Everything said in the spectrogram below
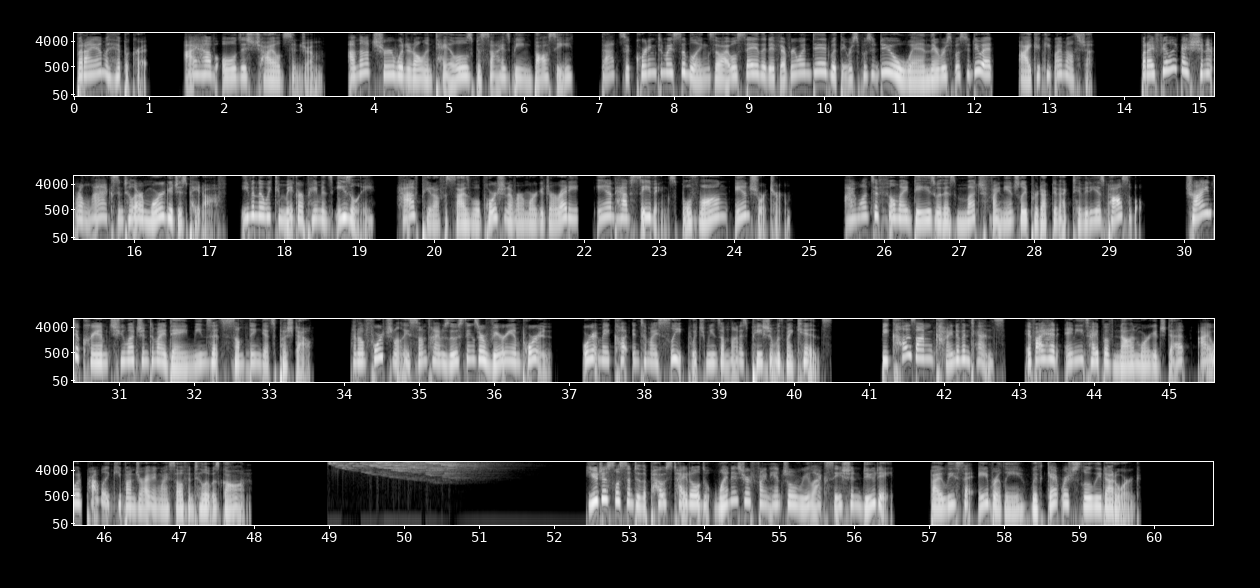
But I am a hypocrite. I have oldest child syndrome. I'm not sure what it all entails besides being bossy. That's according to my siblings, though I will say that if everyone did what they were supposed to do when they were supposed to do it, I could keep my mouth shut. But I feel like I shouldn't relax until our mortgage is paid off even though we can make our payments easily, have paid off a sizable portion of our mortgage already, and have savings, both long and short term. I want to fill my days with as much financially productive activity as possible. Trying to cram too much into my day means that something gets pushed out. And unfortunately, sometimes those things are very important, or it may cut into my sleep, which means I'm not as patient with my kids. Because I'm kind of intense, if I had any type of non mortgage debt, I would probably keep on driving myself until it was gone. You just listened to the post titled, When is Your Financial Relaxation Due Date? by Lisa Aberle with GetRichSlowly.org.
